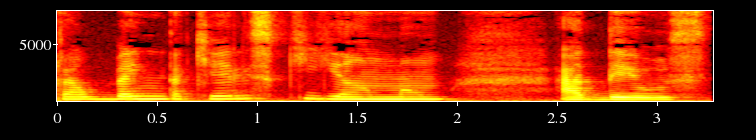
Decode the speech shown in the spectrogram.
para o bem daqueles que amam a Deus.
